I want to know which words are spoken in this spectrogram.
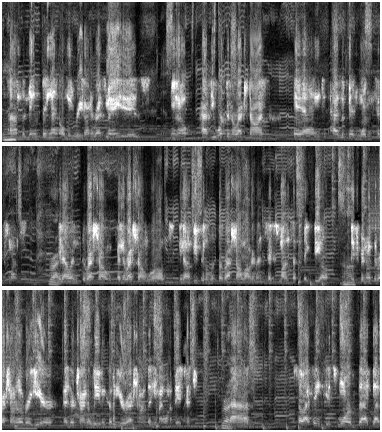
Mm-hmm. Um, the main thing I only read on a resume is, you know, have you worked in a restaurant and has it been more than six months? Right. You know, in the restaurant in the restaurant world, you know, if you've been with the restaurant longer than six months, that's a big deal. Uh-huh. If you've been with the restaurant over a year and they're trying to leave and come to your restaurant, then you might want to pay attention. Right. Um, so I think it's more of that gut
